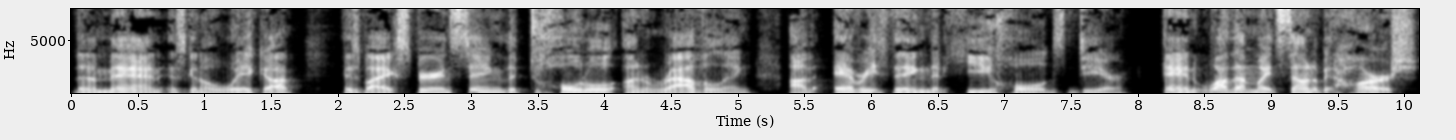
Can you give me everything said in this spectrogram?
that a man is going to wake up is by experiencing the total unraveling of everything that he holds dear. And while that might sound a bit harsh,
